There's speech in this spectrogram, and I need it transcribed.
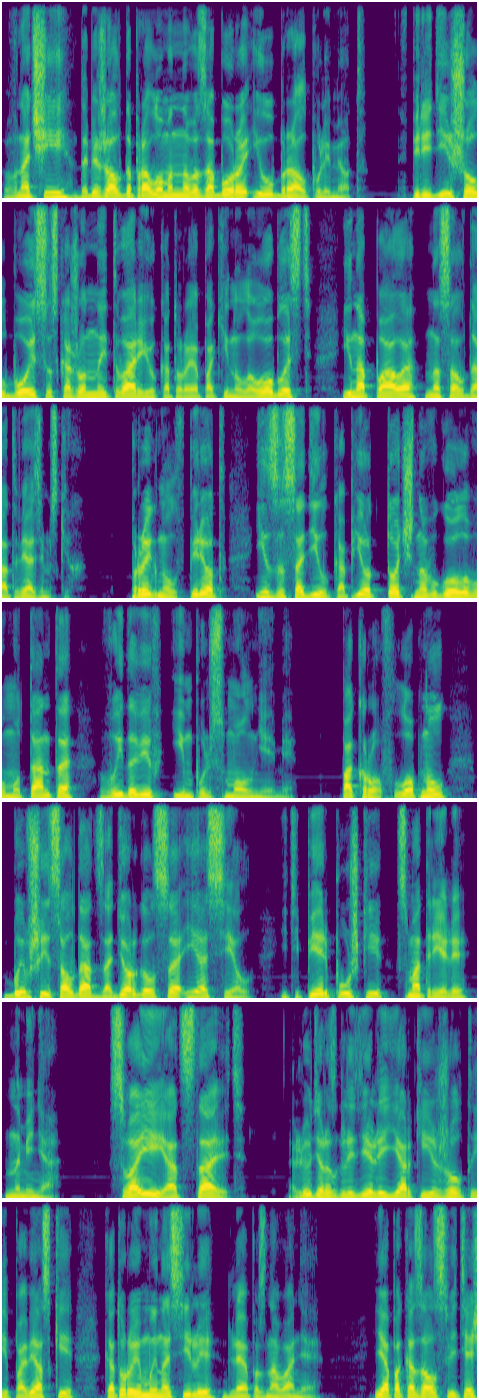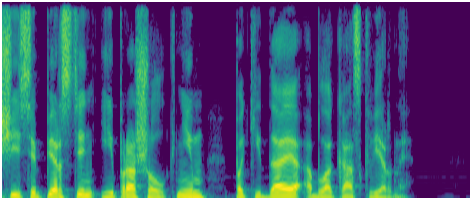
В ночи добежал до проломанного забора и убрал пулемет. Впереди шел бой с искаженной тварью, которая покинула область и напала на солдат Вяземских. Прыгнул вперед и засадил копье точно в голову мутанта, выдавив импульс молниями. Покров лопнул, бывший солдат задергался и осел — и теперь пушки смотрели на меня. «Свои отставить!» Люди разглядели яркие желтые повязки, которые мы носили для опознавания. Я показал светящийся перстень и прошел к ним, покидая облака скверны.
